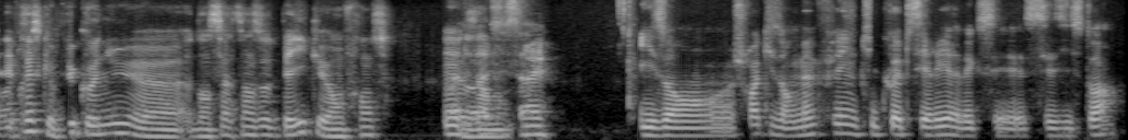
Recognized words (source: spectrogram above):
elle est presque plus connue euh, dans certains autres pays qu'en France. Ouais, Ouais, bizarrement. c'est ça. Ils ont, je crois qu'ils ont même fait une petite web série avec ces, ces histoires.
